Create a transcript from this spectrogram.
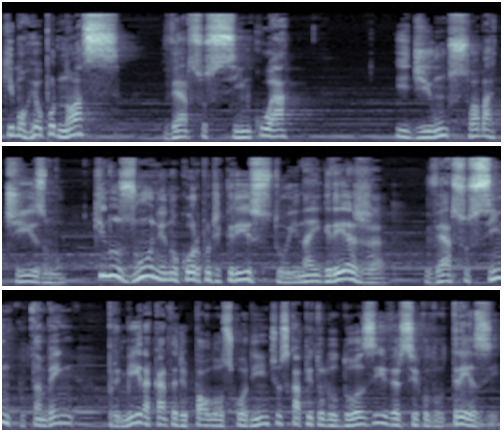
que morreu por nós. Versos 5a e de um só batismo, que nos une no corpo de Cristo e na Igreja. Verso 5, também primeira carta de Paulo aos Coríntios, capítulo 12, versículo 13.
